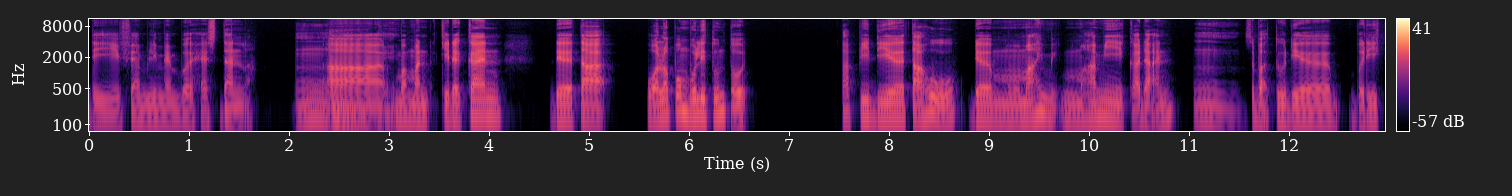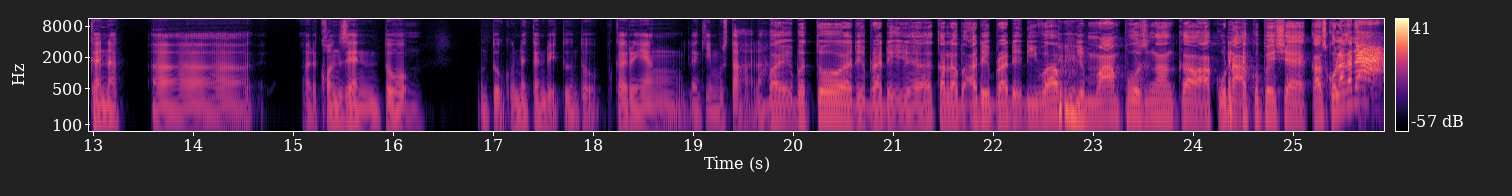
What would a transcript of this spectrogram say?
the family member has done lah. Mm, Uh, okay. meman- kirakan dia tak walaupun boleh tuntut tapi dia tahu dia memahami memahami keadaan Mm. sebab tu dia berikan uh, uh, consent untuk Mm. untuk gunakan duit tu untuk perkara yang lagi mustahak lah. Baik betul adik-beradik ya. Kalau adik-beradik Diva dia mampus dengan kau. Aku nak aku pay share. Kau sekolah ke tak?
